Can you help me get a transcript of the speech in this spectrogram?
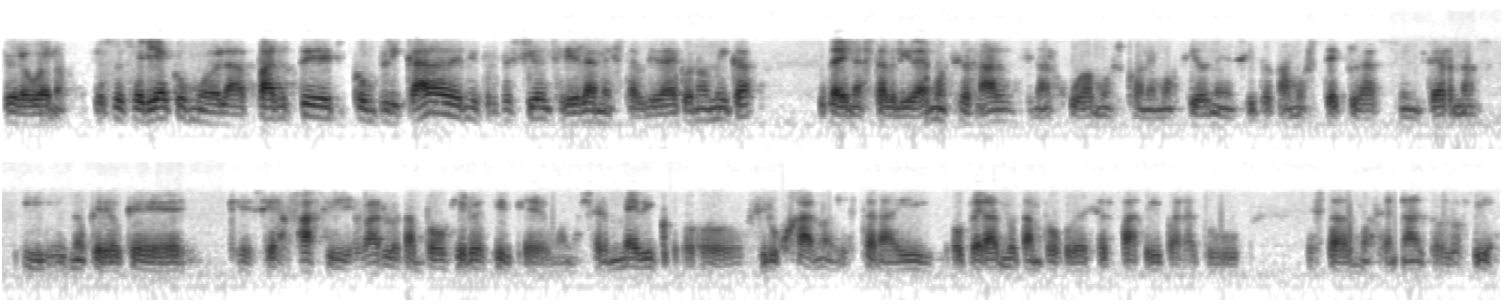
Pero bueno, eso sería como la parte complicada de mi la inestabilidad económica, la inestabilidad emocional. Al final jugamos con emociones y tocamos teclas internas y no creo que, que sea fácil llevarlo. Tampoco quiero decir que bueno, ser médico o cirujano y estar ahí operando tampoco debe ser fácil para tu estado emocional todos los días.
